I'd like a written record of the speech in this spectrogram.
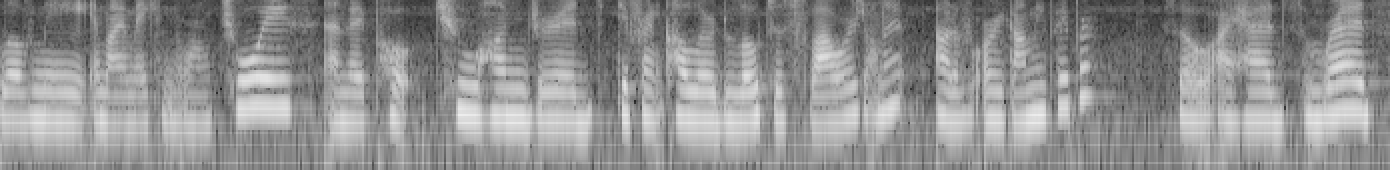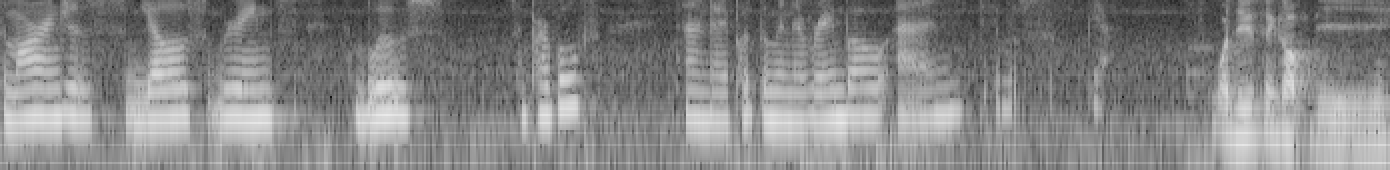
love me? Am i making the wrong choice? And i put 200 different colored lotus flowers on it out of origami paper. So i had some reds some oranges some yellows some greens some blues some purples and i put them in a rainbow and it was yeah. What do you think of the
